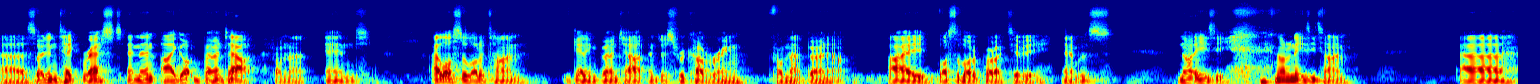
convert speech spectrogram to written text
Uh, so I didn't take rest, and then I got burnt out from that, and I lost a lot of time getting burnt out and just recovering from that burnout. I lost a lot of productivity, and it was not easy, not an easy time. Uh,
